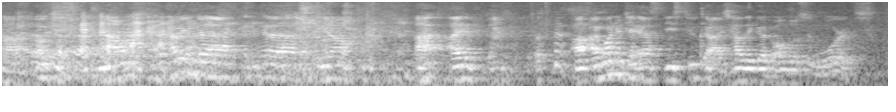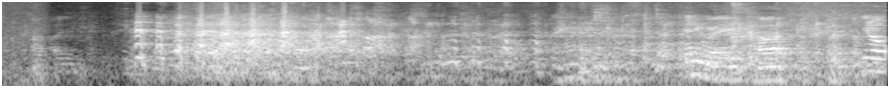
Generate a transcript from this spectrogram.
Uh, Okay, now, coming back, uh, you know, I, I- Uh, I wanted to ask these two guys how they got all those awards. Anyway, uh, you know,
